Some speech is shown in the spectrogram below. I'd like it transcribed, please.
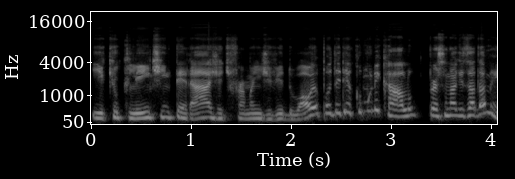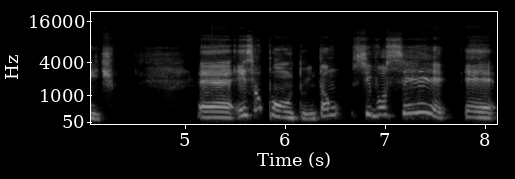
e que o cliente interaja de forma individual, eu poderia comunicá-lo personalizadamente. É, esse é o ponto. Então, se você é,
